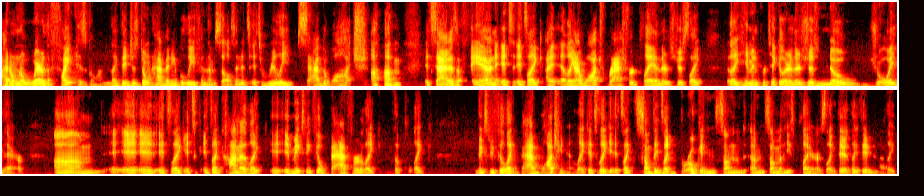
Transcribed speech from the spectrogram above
I don't know where the fight has gone. Like they just don't have any belief in themselves. And it's, it's really sad to watch. Um, it's sad as a fan. It's, it's like, I, like I watch Rashford play and there's just like, like him in particular, and there's just no joy there um it, it, it's like it's it's like kind of like it, it, makes me feel bad for like the like makes me feel like bad watching it like it's like it's like something's like broken some um some of these players like they like they like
